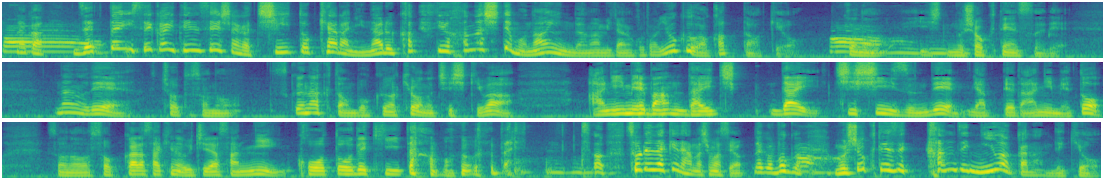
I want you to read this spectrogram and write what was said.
なんか、絶対異世界転生者がチートキャラになるかっていう話でもないんだな、みたいなことがよく分かったわけよ。この無色点数で。なので、ちょっとその、少なくとも僕が今日の知識は、アニメ版第一第1シーズンでやってたアニメと、その、そっから先の内田さんに口頭で聞いた物語。そそれだけで話しますよ。だから僕、無色転生完全にわかなんで今日。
